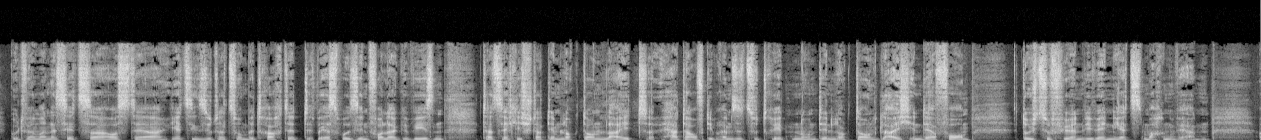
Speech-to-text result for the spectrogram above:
Gut, wenn man das jetzt äh, aus der jetzigen Situation betrachtet, wäre es wohl sinnvoller gewesen, tatsächlich statt dem Lockdown Light härter auf die Bremse zu treten und den Lockdown gleich in der Form durchzuführen, wie wir ihn jetzt machen werden.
